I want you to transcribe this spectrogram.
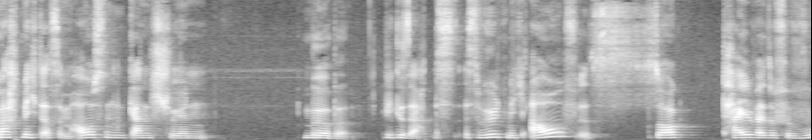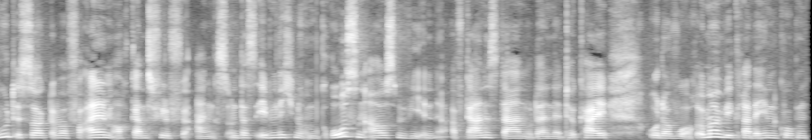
macht mich das im Außen ganz schön mürbe. Wie gesagt, es, es wühlt mich auf, es sorgt teilweise für Wut, es sorgt aber vor allem auch ganz viel für Angst. Und das eben nicht nur im großen Außen wie in Afghanistan oder in der Türkei oder wo auch immer wir gerade hingucken.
